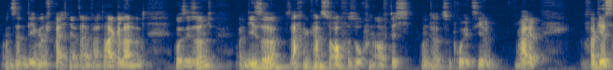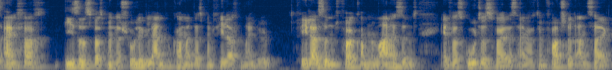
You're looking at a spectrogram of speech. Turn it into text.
und sind dementsprechend jetzt einfach da gelandet, wo sie sind. Und diese Sachen kannst du auch versuchen, auf dich runter zu projizieren. Weil vergiss einfach dieses, was man in der Schule gelernt bekommen hat, dass man Fehler vermeiden will. Fehler sind vollkommen normal, sind etwas Gutes, weil das einfach den Fortschritt anzeigt.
